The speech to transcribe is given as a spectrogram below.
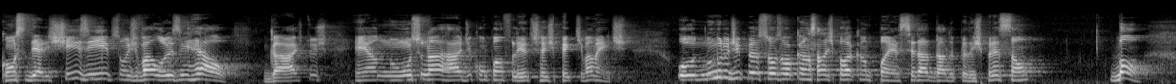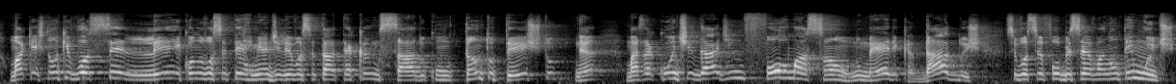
Considere X e Y os valores em real, gastos em anúncio na rádio com panfletos, respectivamente. O número de pessoas alcançadas pela campanha será dado pela expressão. Bom, uma questão que você lê e quando você termina de ler você está até cansado com tanto texto, né? Mas a quantidade de informação numérica, dados, se você for observar, não tem muitos.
